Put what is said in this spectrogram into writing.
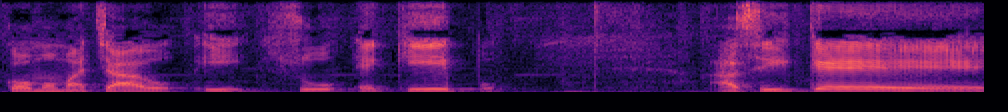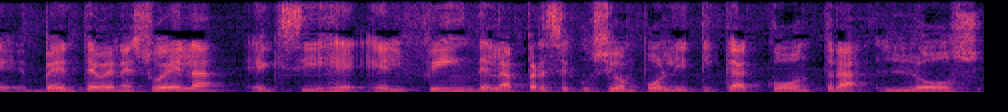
como Machado y su equipo. Así que 20 Venezuela exige el fin de la persecución política contra los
